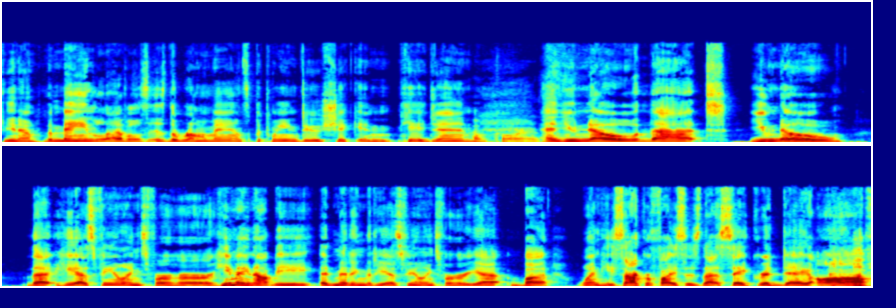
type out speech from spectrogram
you know the main levels is the romance between Dushik and Hyejin, of course and you know that you know that he has feelings for her. He may not be admitting that he has feelings for her yet, but when he sacrifices that sacred day off,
